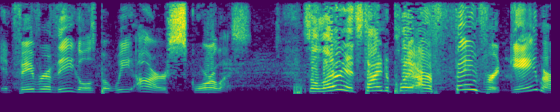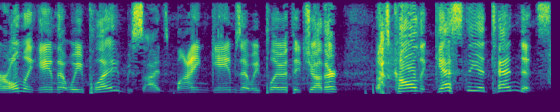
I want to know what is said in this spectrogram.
in favor of the Eagles, but we are scoreless. So, Larry, it's time to play our favorite game, our only game that we play, besides mind games that we play with each other. It's called Guess the Attendance.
